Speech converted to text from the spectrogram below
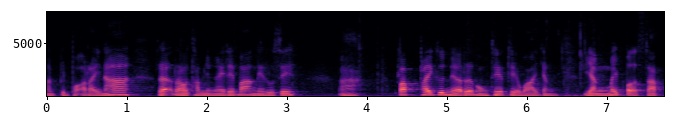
มันเป็นเพราะอะไรนะ และเราทำยังไงได้บ้างเนี่ยดูซิอ่าปั๊บไพ่ขึ้นในเรื่องของเทพเทวายังยังไม่เปิดทรัพย์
